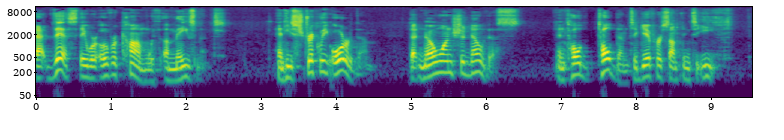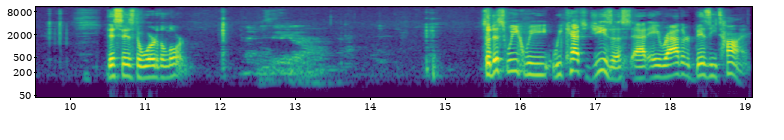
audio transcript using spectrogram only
At this, they were overcome with amazement. And he strictly ordered them that no one should know this and told, told them to give her something to eat. This is the word of the Lord. So this week we, we catch Jesus at a rather busy time.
